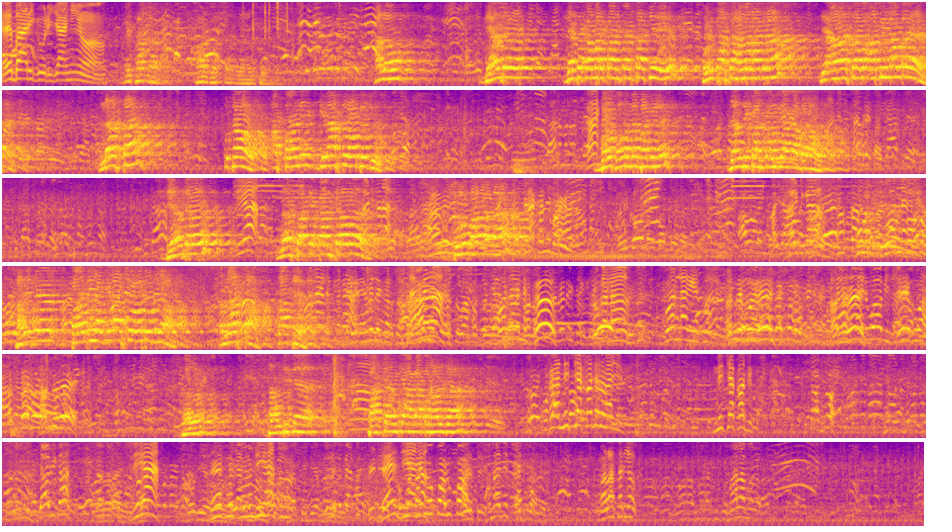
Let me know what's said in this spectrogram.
अरे बारी गोरी जाही हो। हेलो ध्यान देवे जब तक हमारे कार्यकर्ता छे हुनका से हमर आग्रह जे अहाँ सब लौटे नाश्ता उठाओ आ पानी गिलास से हो भेजू। बहुत समय भऽ गेलै जल्दी कार्यक्रम के आगे बढ़ाओ। ध्यान देवे नाश्ता के कार्यक्रम शुरू भऽ रहल है? हट करा। हमें पानी या गिलास से हो भेजिया और नाश्ता साथे रुका ना गोर लगे गोर लगे। हेलो। शांति से कार्यक्रम के आगे बढ़ाओ जा। ओकरा नीचे कऽ दे ना भाई नीचे कऽ दे रिया जी हाँ जय। जी। हाँ जो ऊपर ऊपर माला सरियो माला माला।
